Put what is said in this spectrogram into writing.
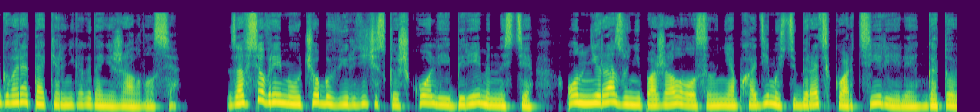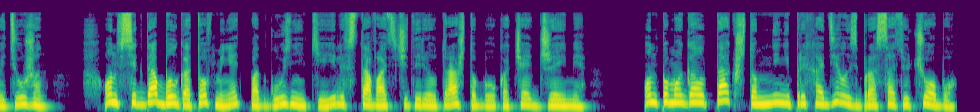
говоря, Такер никогда не жаловался. За все время учебы в юридической школе и беременности он ни разу не пожаловался на необходимость убирать в квартире или готовить ужин. Он всегда был готов менять подгузники или вставать в 4 утра, чтобы укачать Джейми. Он помогал так, что мне не приходилось бросать учебу.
